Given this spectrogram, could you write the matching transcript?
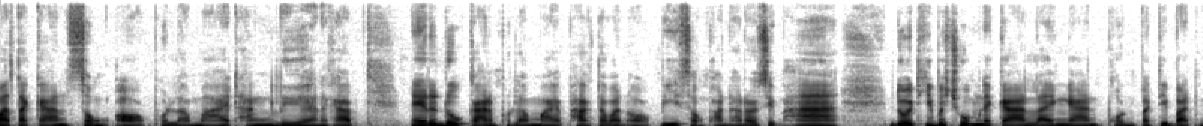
มาตรการส่งออกผลไม้ทางเรือนะครับในฤดูการผลไม้ภาคตะวันออกปี 2515 โดยที่ประชุมในการรายงานผลปฏิบัติ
